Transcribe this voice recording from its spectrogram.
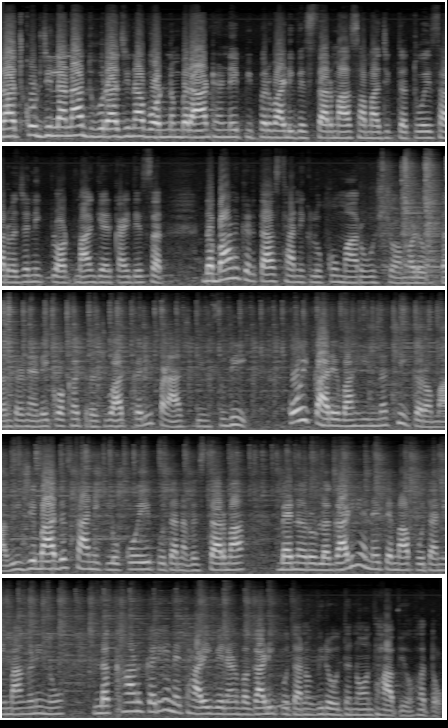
રાજકોટ જિલ્લાના ધોરાજીના વોર્ડ નંબર આઠ અને પીપરવાડી વિસ્તારમાં સામાજિક તત્વોએ સાર્વજનિક પ્લોટમાં ગેરકાયદેસર દબાણ કરતા સ્થાનિક લોકોમાં રોષ જોવા મળ્યો. તંત્રને અનેક વખત રજૂઆત કરી, પણ આજ દિન સુધી કોઈ કાર્યવાહી નથી કરવામાં આવી, જે બાદ સ્થાનિક લોકોએ પોતાના વિસ્તારમાં બેનરો લગાડી અને તેમાં પોતાની માંગણીનું લખાણ કરી અને થાળી વેલણ વગાડી પોતાનો વિરોધ નોંધાવ્યો હતો.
